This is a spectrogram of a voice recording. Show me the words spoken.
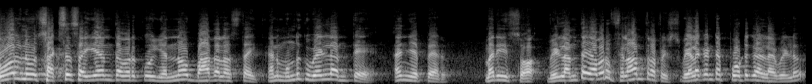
గోల్ నువ్వు సక్సెస్ అయ్యేంత వరకు ఎన్నో బాధలు వస్తాయి కానీ ముందుకు వెళ్ళి అంతే అని చెప్పారు. మరి సో వీళ్ళంతా ఎవరు? ఫిలాంథ్రఫిస్ట్ వీళ్ళకంటే పోటుగాళ్ళ వీళ్ళు?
